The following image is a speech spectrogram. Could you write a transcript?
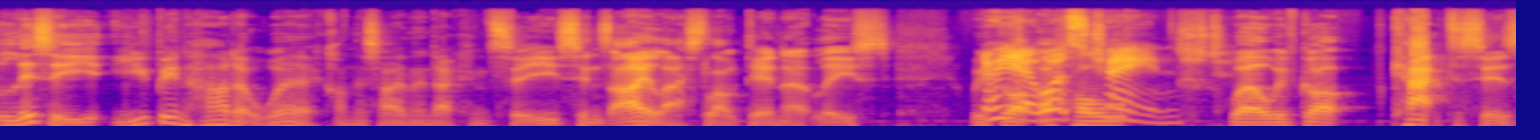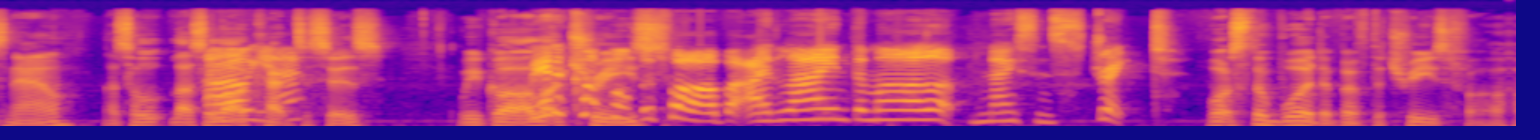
Lizzie, you've been hard at work on this island I can see, since I last logged in at least. We've oh got yeah, a what's whole- changed? Well, we've got cactuses now. That's a, that's a Oh, lot of oh, yeah. We've got a we lot had a of couple trees. before, but I lined them all up nice and straight. What's the wood above the trees for?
